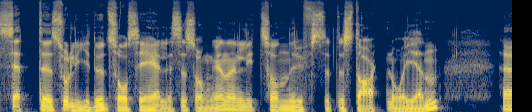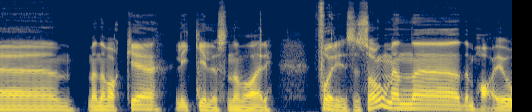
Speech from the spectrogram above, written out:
sett solide ut så å si hele sesongen. En litt sånn rufsete start nå igjen. Men det var ikke like ille som det var forrige sesong, men de har jo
